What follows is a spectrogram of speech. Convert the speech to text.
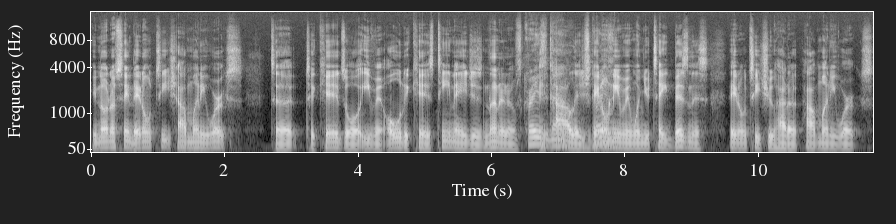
You know what I'm saying? They don't teach how money works to to kids or even older kids, teenagers. None of them. It's crazy, In college, they don't even when you take business, they don't teach you how to how money works.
